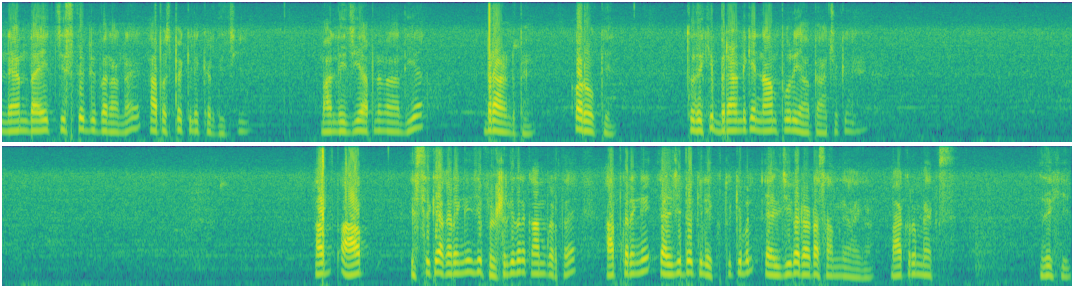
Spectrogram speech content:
नेम वाइज जिस पे भी बनाना है, आप उस पर क्लिक कर दीजिए। मान लीजिए आपने बना दिया ब्रांड पे। और ओके तो देखिए, ब्रांड के नाम पूरे यहाँ पे आ चुके हैं। अब आप इससे क्या करेंगे जो फ़िल्टर की तरह काम करता है। आप करेंगे एलजी पे क्लिक तो केवल एलजी का डाटा सामने आएगा माइक्रोमैक्स देखिए,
